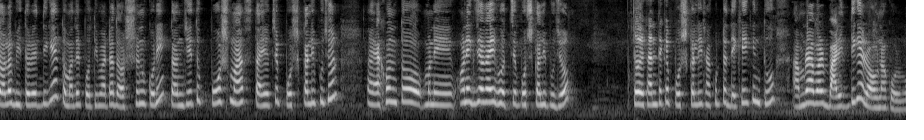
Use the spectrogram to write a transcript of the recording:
চলো ভিতরের দিকে তোমাদের প্রতিমাটা দর্শন করি, কারণ যেহেতু পৌষ মাস, তাই হচ্ছে পোষকালী পুজোর এখন তো মানে অনেক জায়গায় হচ্ছে পৌষকালী পুজো। তো এখান থেকে পৌষকালী ঠাকুরটা দেখেই কিন্তু আমরা আবার বাড়ির দিকে রওনা করব।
